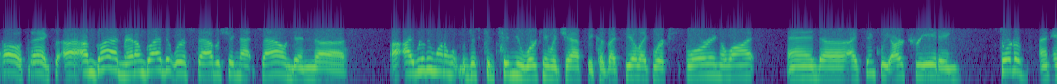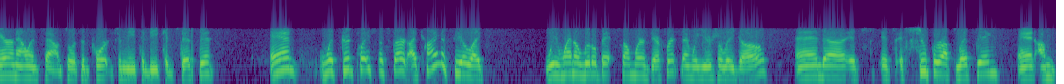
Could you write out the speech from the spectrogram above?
oh, thanks. Uh, I'm glad, man. I'm glad that we're establishing that sound, and uh, I really want to just continue working with Jeff because I feel like we're exploring a lot, and uh, I think we are creating sort of an Aaron Allen sound. So it's important to me to be consistent. And with Good Place to Start, I kind of feel like we went a little bit somewhere different than we usually go, and uh, it's it's it's super uplifting, and I'm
